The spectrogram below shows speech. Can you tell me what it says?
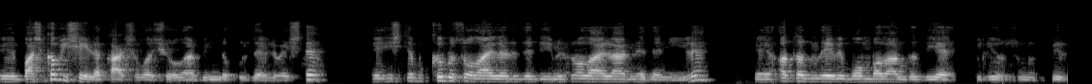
e, başka bir şeyle karşılaşıyorlar 1955'te. E, işte bu Kıbrıs olayları dediğimiz olaylar nedeniyle e, Atan'ın evi bombalandı diye biliyorsunuz bir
